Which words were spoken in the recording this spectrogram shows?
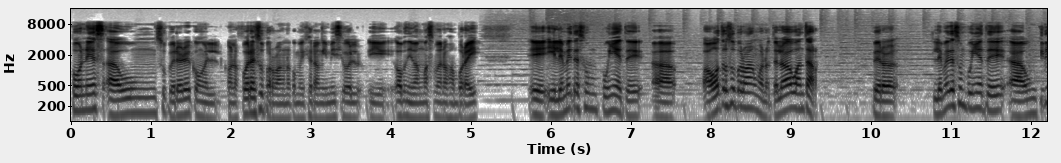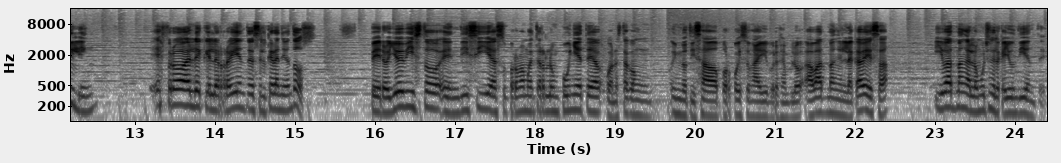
pones a un superhéroe con, el, con los poderes de Superman, ¿no? como dijeron, Invisible y Omniman más o menos van por ahí, eh, y le metes un puñete a, a otro Superman, bueno, te lo va a aguantar. Pero le metes un puñete a un Krillin, es probable que le revientes el cráneo en dos. Pero yo he visto en DC a Superman meterle un puñete cuando está con, hipnotizado por Poison Ivy, por ejemplo, a Batman en la cabeza. Y Batman a lo mucho se le cayó un diente.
